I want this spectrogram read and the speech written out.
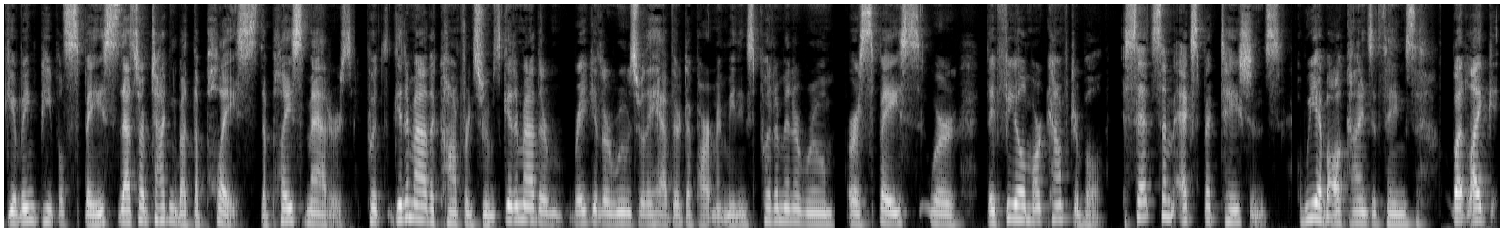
giving people space. That's what I'm talking about. The place, the place matters. Put get them out of the conference rooms, get them out of their regular rooms where they have their department meetings. Put them in a room or a space where they feel more comfortable. Set some expectations. We have all kinds of things, but like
